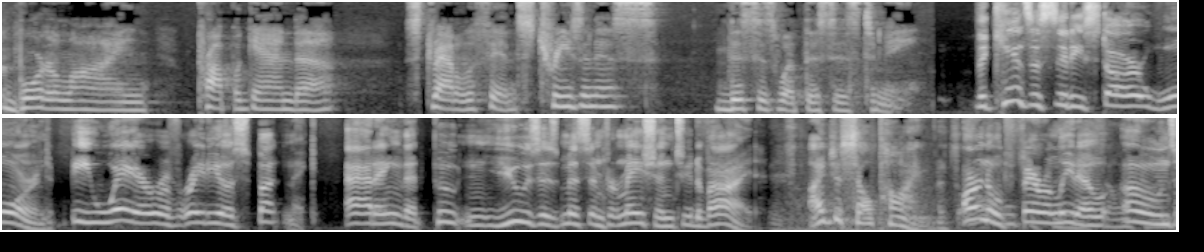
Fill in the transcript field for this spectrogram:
Borderline propaganda, straddle the fence, treasonous. This is what this is to me. The Kansas City Star warned beware of Radio Sputnik, adding that Putin uses misinformation to divide. I just sell time. That's Arnold Ferolito owns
